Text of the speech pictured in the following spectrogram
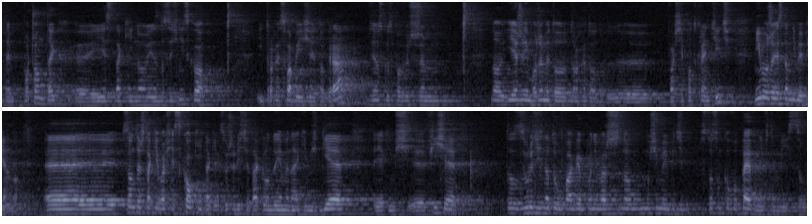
Ten początek y, jest taki, no jest dosyć nisko i trochę słabiej się to gra. W związku z powyższym, no jeżeli możemy, to trochę to y, właśnie podkręcić, mimo że jest tam niby piano. E, Są też takie właśnie skoki, tak jak słyszeliście, tak, lądujemy na jakimś G, jakimś e, fisie. To zwrócić na to uwagę, ponieważ no, musimy być stosunkowo pewni w tym miejscu.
